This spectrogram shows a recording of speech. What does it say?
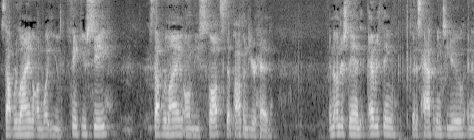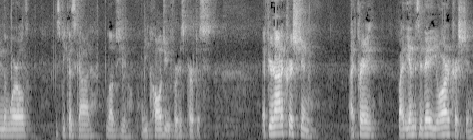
stop relying on what you think you see, stop relying on these thoughts that pop into your head, and understand everything that is happening to you and in the world is because God loves you and He called you for His purpose. If you're not a Christian, I pray by the end of today you are a Christian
